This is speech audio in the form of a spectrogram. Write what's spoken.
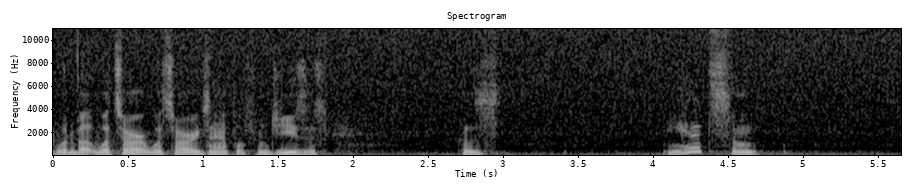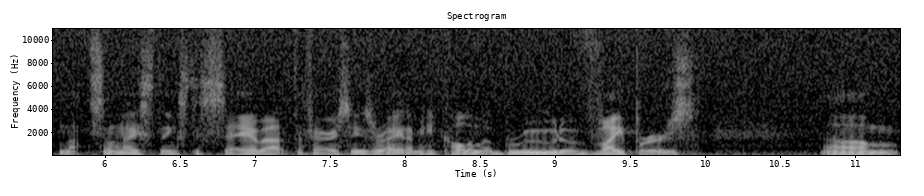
what about what's our what's our example from Jesus? Because he had some not so nice things to say about the Pharisees, right? I mean, he called them a brood of vipers. Um,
